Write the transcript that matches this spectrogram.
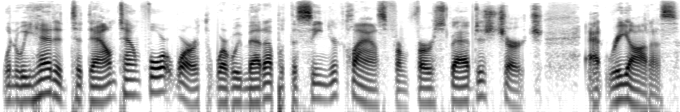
when we headed to downtown Fort Worth where we met up with the senior class from First Baptist Church at Reata's.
